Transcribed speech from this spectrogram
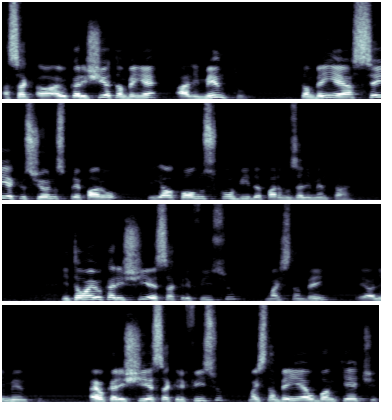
A, a Eucaristia também é alimento, também é a ceia que o Senhor nos preparou e ao qual nos convida para nos alimentar. Então, a Eucaristia é sacrifício, mas também é alimento. A Eucaristia é sacrifício, mas também é o banquete,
